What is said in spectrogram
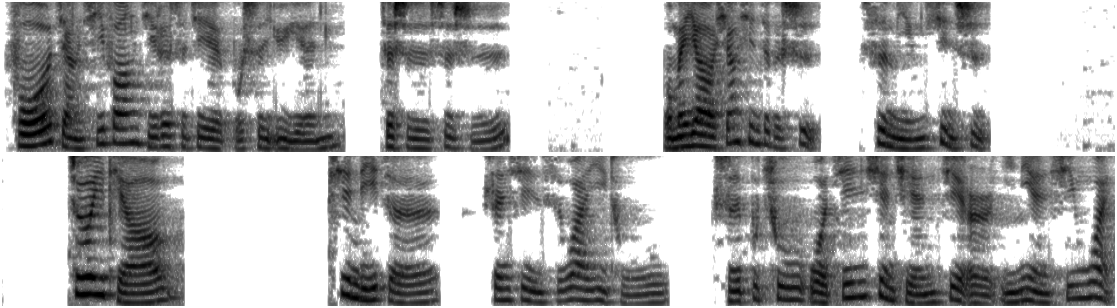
佛讲西方极乐世界不是预言，这是事实。我们要相信这个事，是名信事。最后一条，信离者，深信十万亿土，实不出我今现前介尔一念心外。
